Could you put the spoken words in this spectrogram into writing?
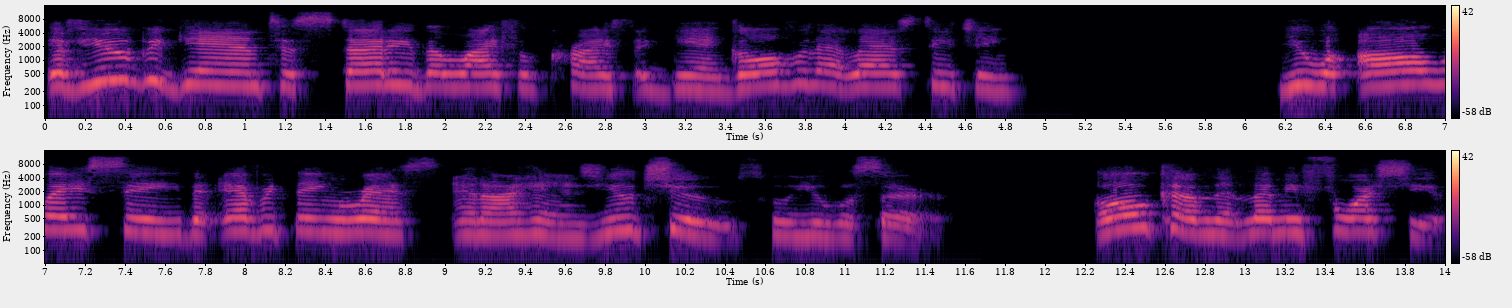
If you begin to study the life of Christ again, go over that last teaching, you will always see that everything rests in our hands. You choose who you will serve. Old covenant, let me force you.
